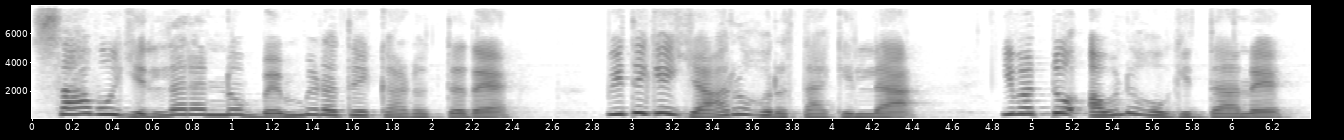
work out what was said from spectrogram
ಸಾವು ಎಲ್ಲರನ್ನೂ ಬೆಂಬಿಡದೆ ಕಾಡುತ್ತದೆ. ವಿಧಿಗೆ ಯಾರೂ ಹೊರತಾಗಿಲ್ಲ. ಇವತ್ತು ಅವನು ಹೋಗಿದ್ದಾನೆ.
